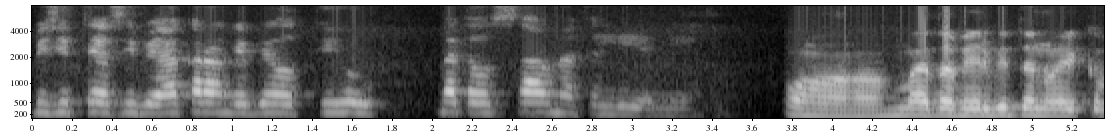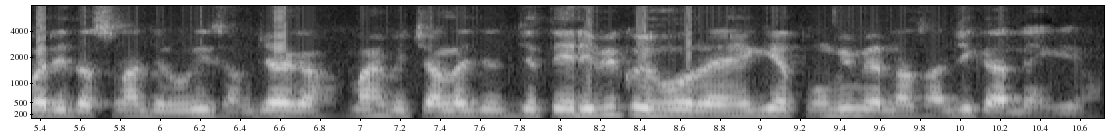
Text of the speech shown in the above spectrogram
ਵੀ ਜਿੱਥੇ ਅਸੀਂ ਵਿਆਹ ਕਰਾਂਗੇ ਵਿਆਹ ਉੱਥੇ ਹੀ ਹੋਊ। ਮੈਂ ਤਾਂ ਉਸ ਹਿਸਾਬ ਨਾਲ ਚੱਲੀ ਜਾਂਦੀ ਹਾਂ। ਉਹ ਹਾਂ ਹਾਂ, ਮੈਂ ਤਾਂ ਫਿਰ ਵੀ ਤੈਨੂੰ ਇੱਕ ਵਾਰੀ ਦੱਸਣਾ ਜ਼ਰੂਰੀ ਸਮਝਿਆਗਾ। ਮੈਂ ਕਿਹਾ ਵੀ ਚੱਲ ਜੇ- ਜੇ ਤੇਰੀ ਵੀ ਕੋਈ ਹੋਰ ਰਹਿ ਹੈਗੀ ਆ ਤੂੰ ਵੀ ਮੇਰੇ ਨਾਲ ਸਾਂਝੀ ਕਰ ਲੇਂਗੀ ਉਹ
